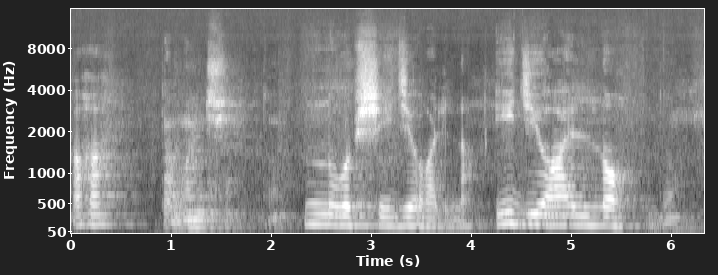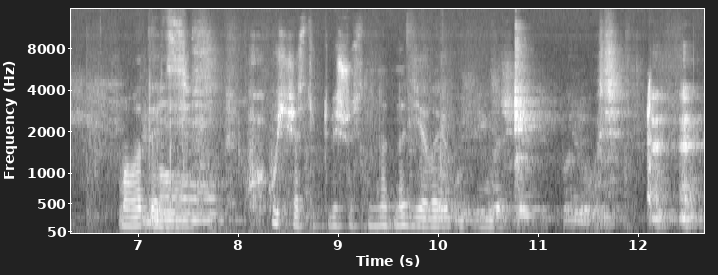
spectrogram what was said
Ага. Там менше. Там, Ну, вообще ідеально. Ідеально. да. Молодець. Ну, Ой, зараз тут тобі щось на- наділаю. Підпилювати.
